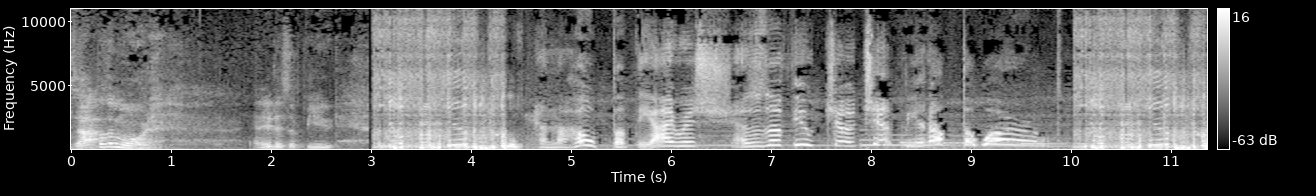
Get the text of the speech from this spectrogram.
Top of the morning, and it is a beaut. and the hope of the Irish as the future champion of the world. A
